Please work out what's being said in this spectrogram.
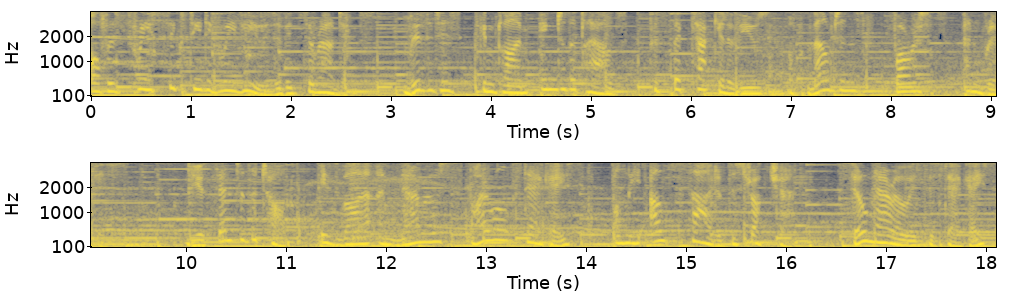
offers 360 degree views of its surroundings. Visitors can climb into the clouds for spectacular views of mountains, forests, and rivers. The ascent to the top is via a narrow spiral staircase on the outside of the structure. So narrow is the staircase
